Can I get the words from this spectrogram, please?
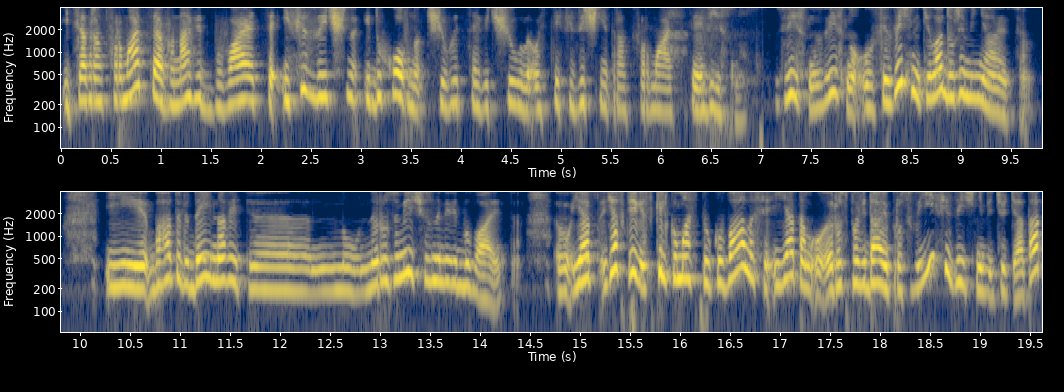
І ця трансформація вона відбувається і фізично, і духовно. Чи ви це відчули? Ось ці фізичні трансформації? Звісно. Звісно, звісно, фізичні тіла дуже міняються. І багато людей навіть е, ну, не розуміють, що з ними відбувається. Е, Я, я з кількома спілкувалася, і я там розповідаю про свої фізичні відчуття, так?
